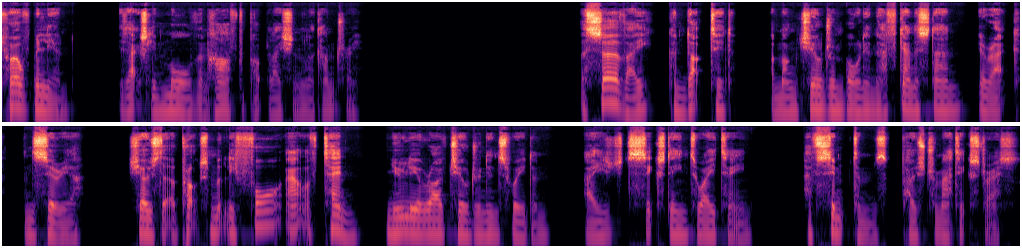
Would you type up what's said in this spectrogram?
12 million is actually more than half the population of the country. A survey conducted among children born in Afghanistan, Iraq, and Syria shows that approximately 4 out of 10 newly arrived children in Sweden, aged 16 to 18, have symptoms of post traumatic stress.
